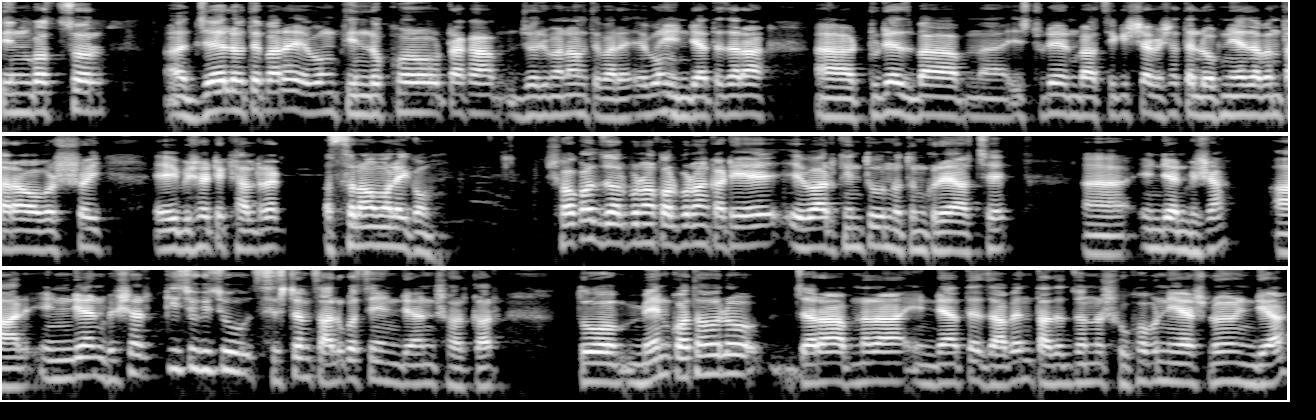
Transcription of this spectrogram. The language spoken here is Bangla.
তিন বছর জেল হতে পারে এবং তিন লক্ষ টাকা জরিমানা হতে পারে এবং ইন্ডিয়াতে যারা টুরিস্ট বা স্টুডেন্ট বা চিকিৎসা পেশাতে লোক নিয়ে যাবেন, তারা অবশ্যই এই বিষয়টি খেয়াল রাখ আসসালামু আলাইকুম। সকল জল্পনা কল্পনা কাটিয়ে এবার কিন্তু নতুন করে আছে ইন্ডিয়ান ভিসা। আর ইন্ডিয়ান ভিসার কিছু কিছু সিস্টেম চালু করছে ইন্ডিয়ান সরকার। তো মেন কথা হলো, যারা আপনারা ইন্ডিয়াতে যাবেন, তাদের জন্য সুখবর নিয়ে আসলো ইন্ডিয়া।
